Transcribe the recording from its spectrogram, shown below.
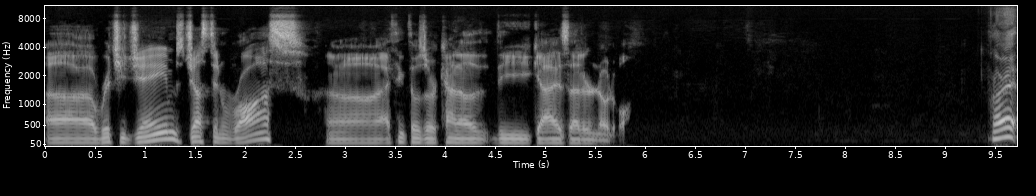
uh, Richie James, Justin Ross. Uh, I think those are kind of the guys that are notable. All right.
